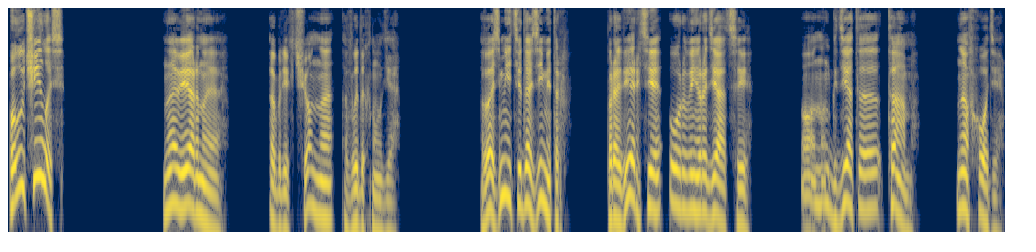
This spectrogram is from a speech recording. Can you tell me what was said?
«Получилось!» «Наверное», — облегченно выдохнул я. «Возьмите дозиметр, проверьте уровень радиации. Он где-то там, на входе».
